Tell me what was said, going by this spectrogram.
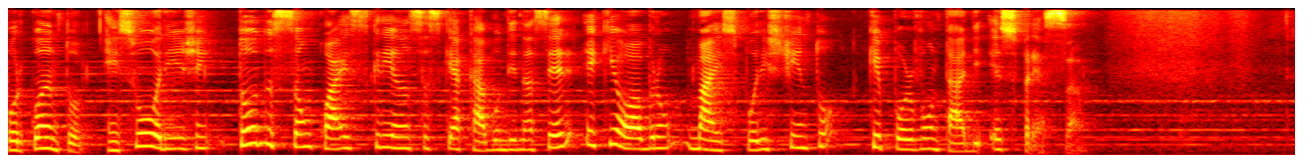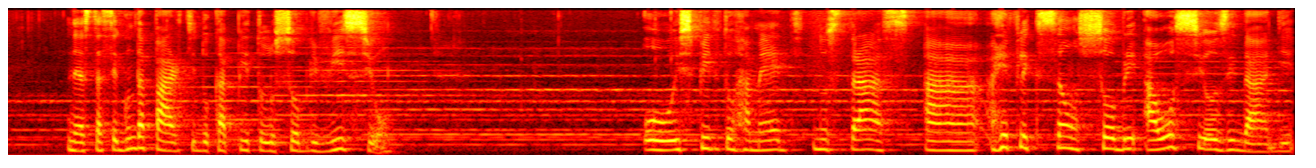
porquanto, em sua origem, todos são quais crianças que acabam de nascer e que obram mais por instinto que por vontade expressa. Nesta segunda parte do capítulo sobre vício, o Espírito Hamed nos traz a, reflexão sobre a ociosidade,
